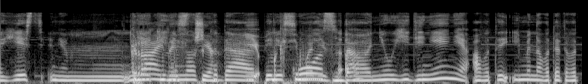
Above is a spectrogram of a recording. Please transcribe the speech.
есть немножко, да, перекос, а, не уединение, а вот именно вот эта вот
